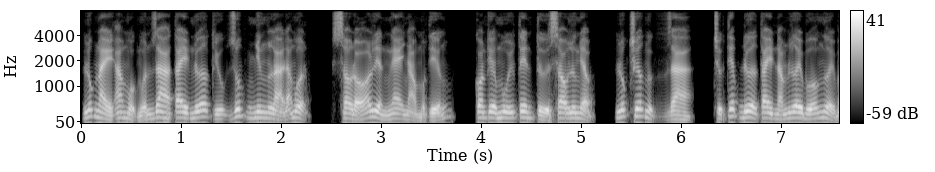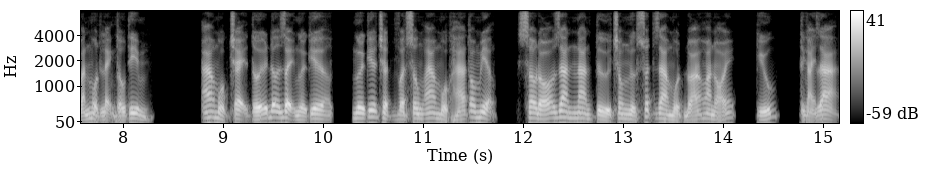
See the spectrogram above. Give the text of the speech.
Lúc này a một muốn ra tay nữa cứu giúp nhưng là đã muộn, sau đó liền nghe nhào một tiếng, con kia mũi tên từ sau lưng nhập, lúc trước ngực ra, trực tiếp đưa tay nắm lưỡi búa người bắn một lệnh thấu tim. A một chạy tới đỡ dậy người kia người kia chật vật xông a một há to miệng, sau đó gian nan từ trong ngực xuất ra một đoá hoa nói, cứu, tịch hải ra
